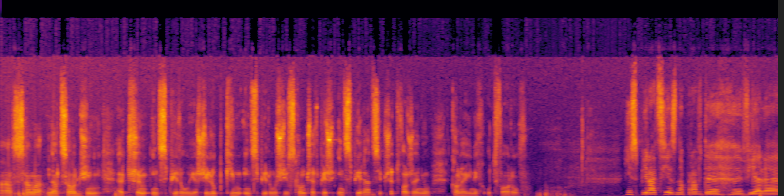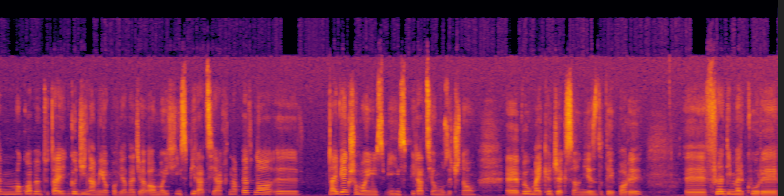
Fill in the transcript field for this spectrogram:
A sama na co dzień e, czym inspirujesz lub kim inspirujesz? Skąd czerpiesz inspirację przy tworzeniu kolejnych utworów? Inspiracji jest naprawdę e, wiele. Mogłabym tutaj godzinami opowiadać o, moich inspiracjach. Na pewno y, największą moją ins- inspiracją muzyczną y, był Michael Jackson, jest do tej pory. Y, Freddie Mercury,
